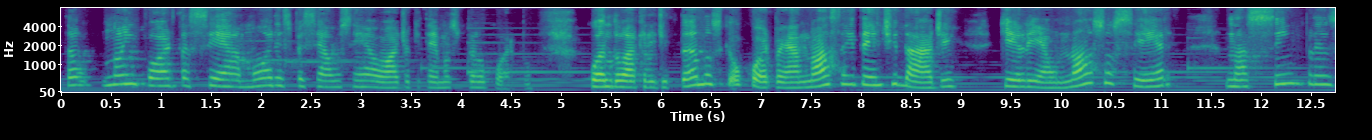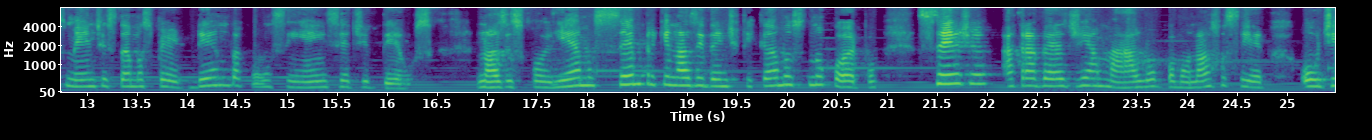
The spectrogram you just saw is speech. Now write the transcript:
Então, não importa se é amor especial ou se é ódio que temos pelo corpo. Quando acreditamos que o corpo é a nossa identidade, que ele é o nosso ser, nós simplesmente estamos perdendo a consciência de Deus nós escolhemos sempre que nós identificamos no corpo, seja através de amá-lo como nosso ser, ou de,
